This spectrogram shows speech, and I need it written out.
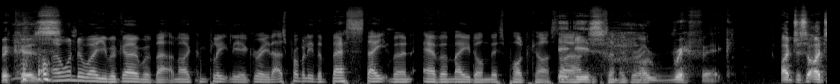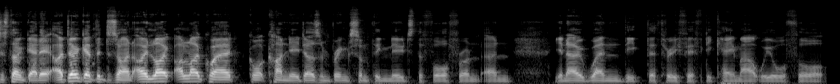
because I wonder where you were going with that and I completely agree that's probably the best statement ever made on this podcast I It is 100% agree horrific. I just I just don't get it. I don't get the design. I like I like where what Kanye does and brings something new to the forefront. And you know when the the 350 came out, we all thought,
